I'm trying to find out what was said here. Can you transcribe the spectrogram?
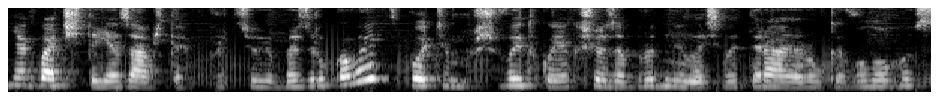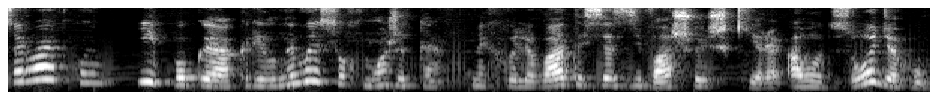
Як бачите, я завжди працюю без рукавиць, потім швидко, якщо забруднилась, витираю руки вологою серветкою. І поки акріл не висох, можете не хвилюватися з вашої шкіри. А от з одягу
